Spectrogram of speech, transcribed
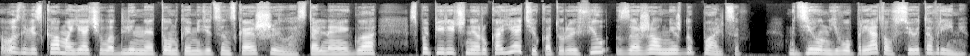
Возле виска маячила длинная тонкая медицинская шила, стальная игла с поперечной рукоятью, которую Фил зажал между пальцев. Где он его прятал все это время?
